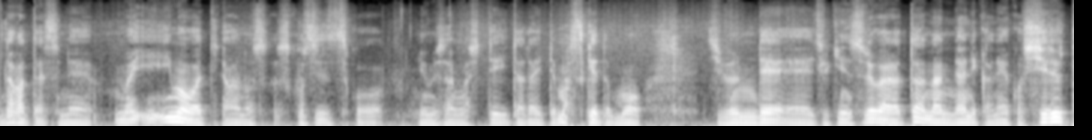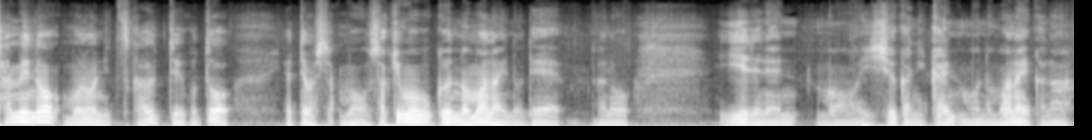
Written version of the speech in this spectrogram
なかったですね、まあ、今はあの少しずつこう嫁さんが知っていただいてますけども自分で、えー、貯金するぐらいだったら何何かねこう知るためのものに使うっていうことをやってました。まあ、お酒も僕飲まないのであの家でねもう1週間に1回も飲まないかな。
